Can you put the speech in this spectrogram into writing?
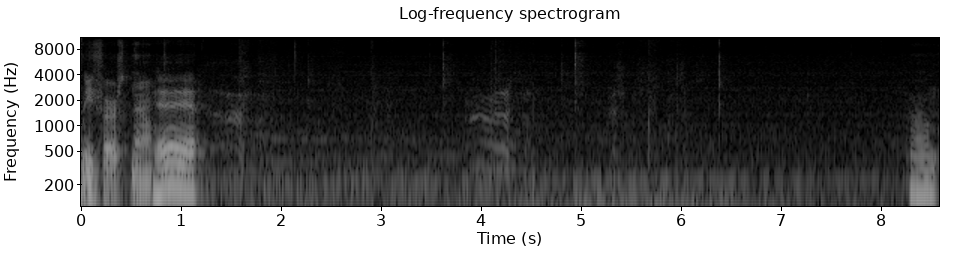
Me first now. Yeah. Um,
